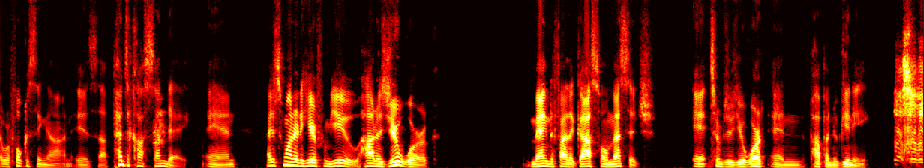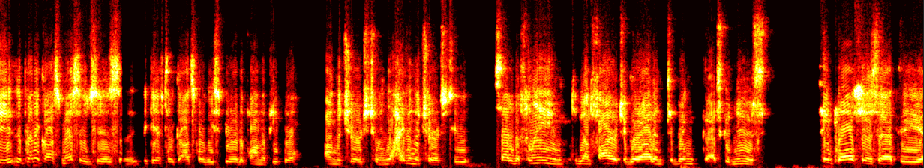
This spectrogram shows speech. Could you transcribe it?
that we're focusing on is uh, Pentecost Sunday, and I just wanted to hear from you. How does your work magnify the gospel message in terms of your work in Papua New Guinea? Yeah, so the, the Pentecost message is the gift of God's Holy Spirit upon the people, on the church, to enliven the church, to set it aflame, to be on fire, to go out and to bring God's good news. St. Paul says that the,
